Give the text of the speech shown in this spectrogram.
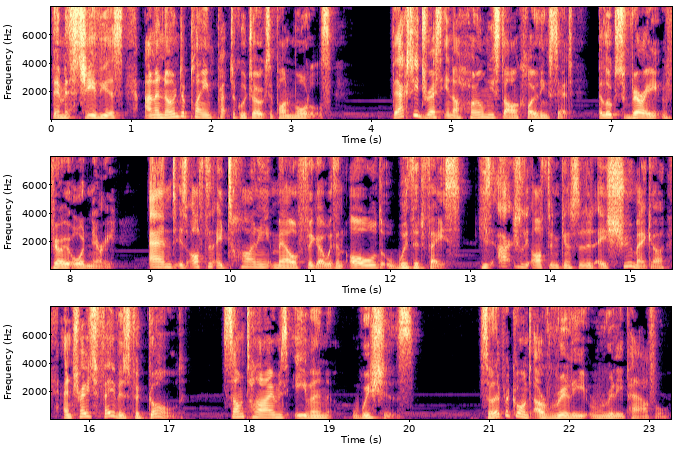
They're mischievous and are known to playing practical jokes upon mortals. They actually dress in a homely style clothing set that looks very, very ordinary, and is often a tiny male figure with an old, withered face. He's actually often considered a shoemaker and trades favors for gold, sometimes even wishes. So leprechauns are really, really powerful.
